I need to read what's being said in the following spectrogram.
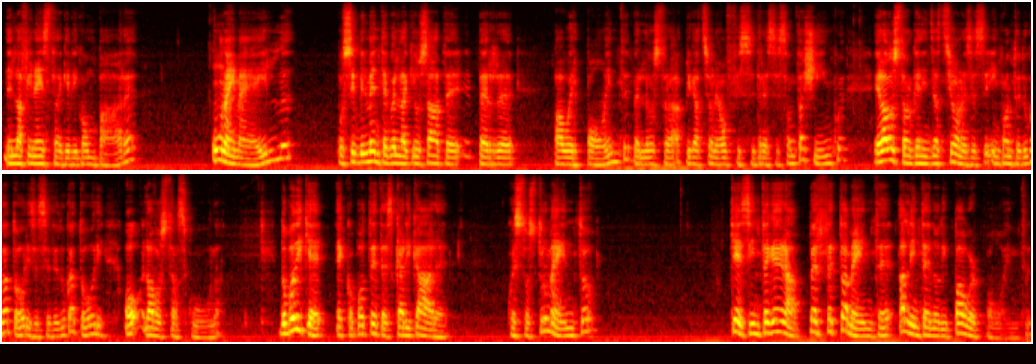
nella finestra che vi compare, una email, possibilmente quella che usate per PowerPoint, per la vostra applicazione Office 365 e la vostra organizzazione se, in quanto educatori, se siete educatori, o la vostra scuola. Dopodiché, ecco, potete scaricare questo strumento che si integrerà perfettamente all'interno di PowerPoint.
